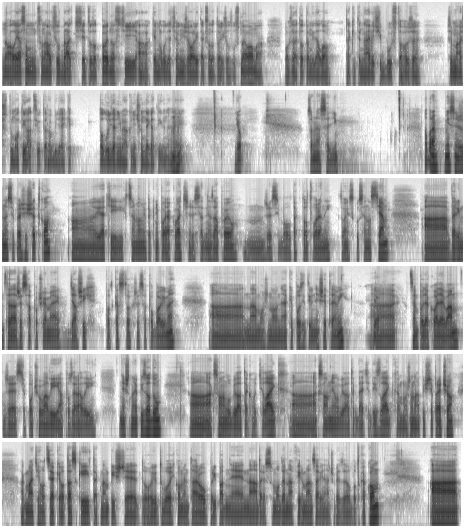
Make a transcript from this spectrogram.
No ale ja som sa naučil brať tieto zodpovednosti a keď ma ľudia challengeovali, tak som do toho išiel s úsmevom a možno aj toto mi dalo taký ten najväčší boost toho, že, že máš tú motiváciu to robiť, aj keď to ľudia vnímajú ako niečo negatívne. Mm-hmm. Hej. Jo, za mňa sedí. Dobre, myslím, že sme si prešli všetko. Ja ti chcem veľmi pekne poďakovať, že sa dnes zapojil, mm, že si bol takto otvorený k tvojim skúsenostiam a verím teda, že sa počujeme aj v ďalších podcastoch, že sa pobavíme a na možno nejaké pozitívnejšie témy. A chcem poďakovať aj vám, že ste počúvali a pozerali dnešnú epizódu. Ak sa vám ľúbila, tak hoďte like. Ak sa vám nelúbila, tak dajte dislike a možno napíšte prečo. Ak máte hociaké otázky, tak nám píšte do YouTube komentárov, prípadne na adresu modernafirma.com a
